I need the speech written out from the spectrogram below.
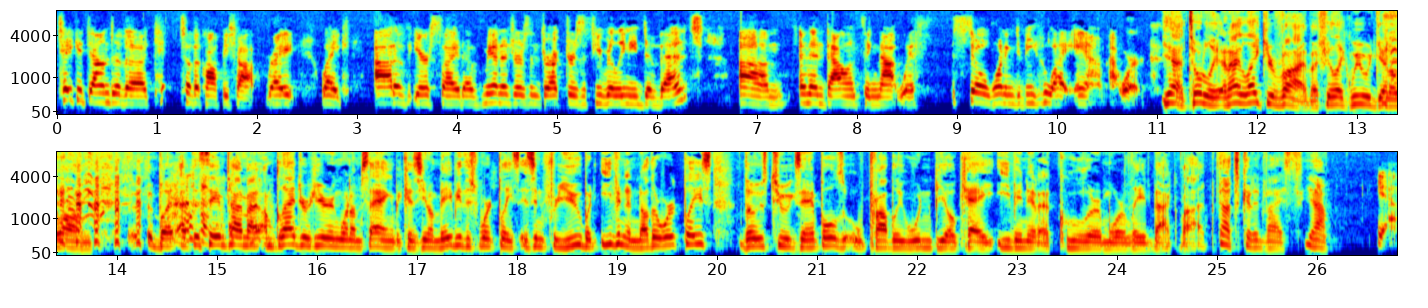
take it down to the to the coffee shop, right? Like out of earsight of managers and directors if you really need to vent, um, and then balancing that with still wanting to be who I am at work. Yeah, totally. And I like your vibe. I feel like we would get along. but at the same time, I, I'm glad you're hearing what I'm saying because, you know, maybe this workplace isn't for you, but even another workplace, those two examples probably wouldn't be okay, even in a cooler, more laid back vibe. That's good advice. Yeah. Yeah.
